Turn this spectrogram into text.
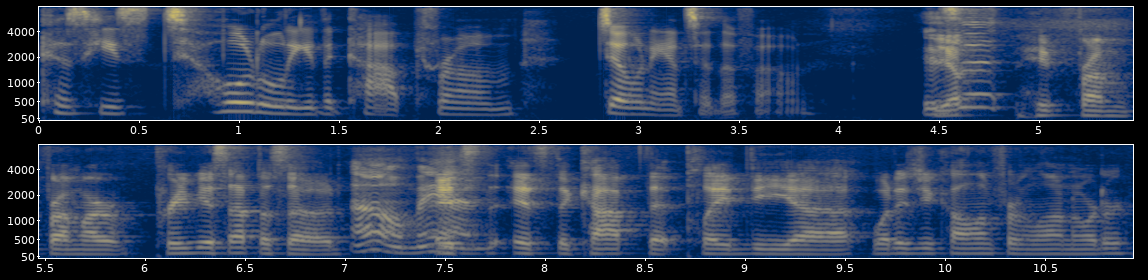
because he's totally the cop from Don't Answer the Phone. Is yep, He, from from our previous episode. Oh, man. it's it's the cop that played the uh, what did you call him from Law and Order?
